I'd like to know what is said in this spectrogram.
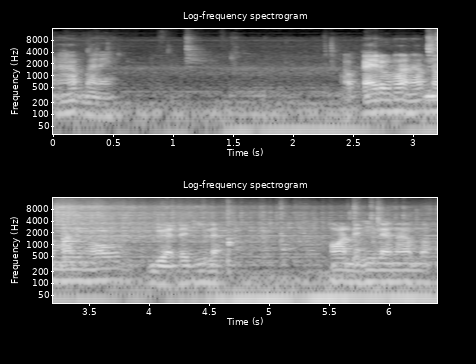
นะครับมาเนี่ย เอาไก่ลงทอดครับน้ำมันเขาเดือดได้ทีและอ่อนได้ทีและน้ำเนาะ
